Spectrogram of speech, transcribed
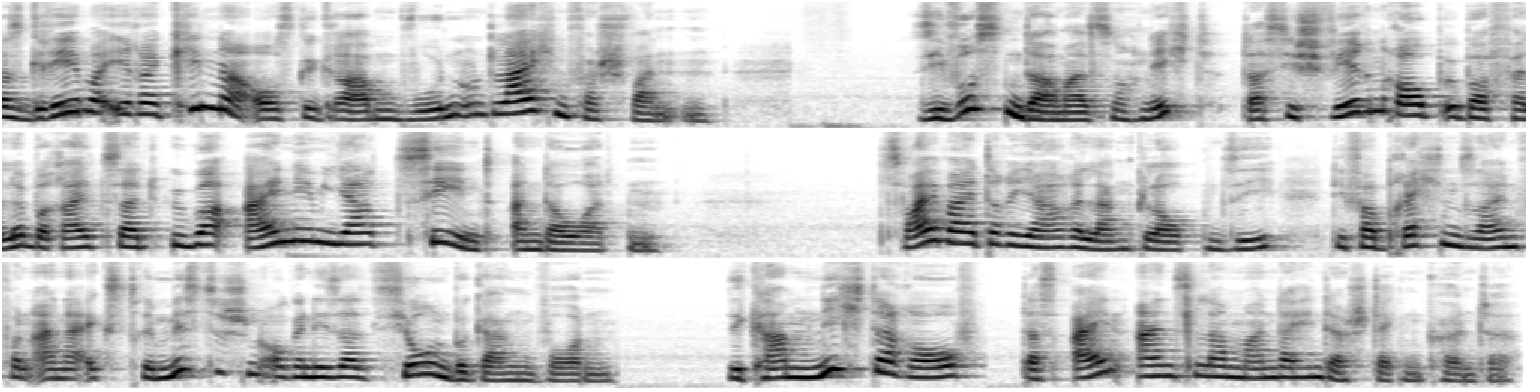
dass Gräber ihrer Kinder ausgegraben wurden und Leichen verschwanden. Sie wussten damals noch nicht, dass die schweren Raubüberfälle bereits seit über einem Jahrzehnt andauerten. Zwei weitere Jahre lang glaubten sie, die Verbrechen seien von einer extremistischen Organisation begangen worden. Sie kamen nicht darauf, dass ein einzelner Mann dahinter stecken könnte.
